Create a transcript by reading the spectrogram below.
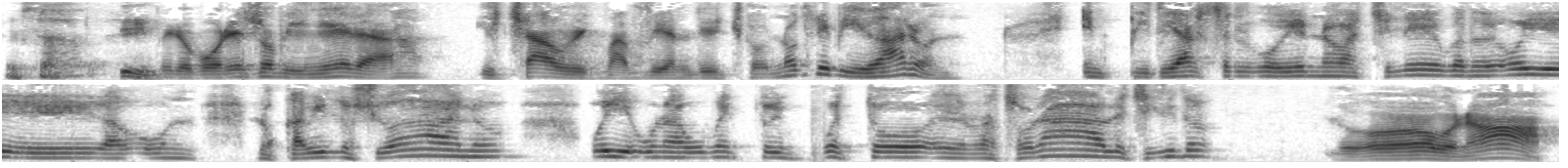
Exacto. Pero por eso Piñera y Chadwick, más bien dicho, no trepidaron en pitearse el gobierno de Bachelet cuando, oye, eh, los cabildos ciudadanos, oye, un aumento de impuestos eh, razonable, chiquito. Luego, no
